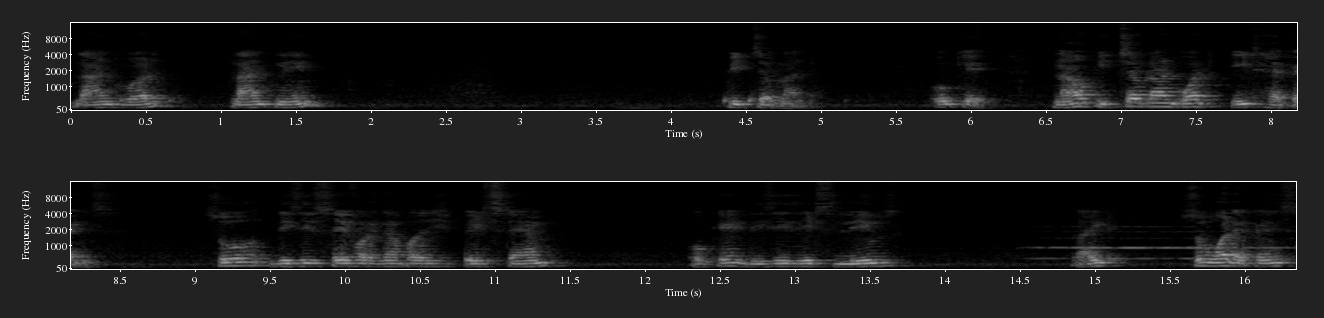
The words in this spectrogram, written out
plant word plant name pitcher plant. Okay. Now pitcher plant what? It happens. So this is say for example its stem? Okay. This is its leaves. Right? So what happens?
